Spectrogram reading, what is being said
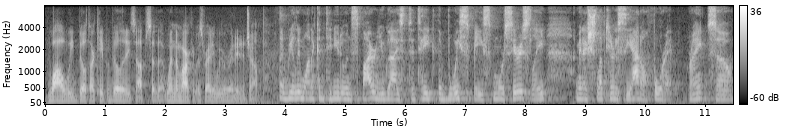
while we built our capabilities up so that when the market was ready, we were ready to jump. i really want to continue to inspire you guys to take the voice space more seriously i mean i slept here to seattle for it right so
